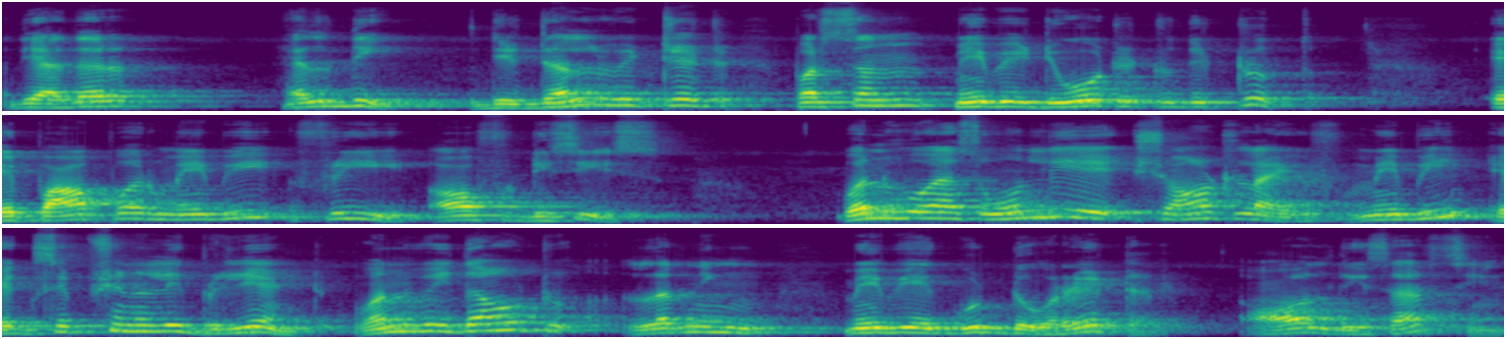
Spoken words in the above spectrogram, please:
the other healthy. The dull witted person may be devoted to the truth. A pauper may be free of disease. One who has only a short life may be exceptionally brilliant. One without learning may be a good orator. All these are seen.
